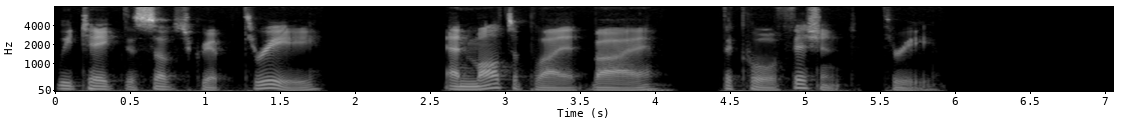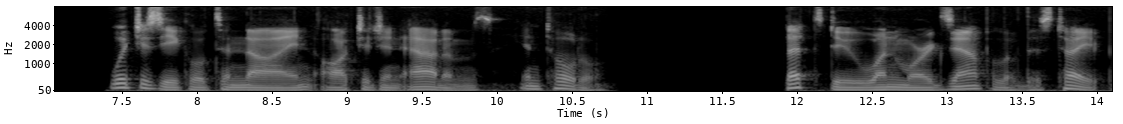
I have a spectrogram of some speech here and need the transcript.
we take the subscript 3 and multiply it by the coefficient 3. which is equal to 9 oxygen atoms in total. Let's do one more example of this type.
